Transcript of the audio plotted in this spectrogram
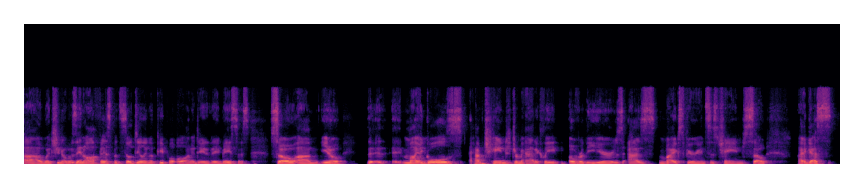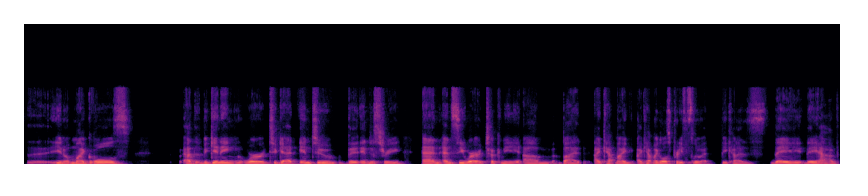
uh, which you know was in office but still dealing with people on a day to day basis. So um, you know, the, my goals have changed dramatically over the years as my experiences change. So I guess uh, you know my goals at the beginning were to get into the industry and and see where it took me um, but i kept my i kept my goals pretty fluid because they they have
